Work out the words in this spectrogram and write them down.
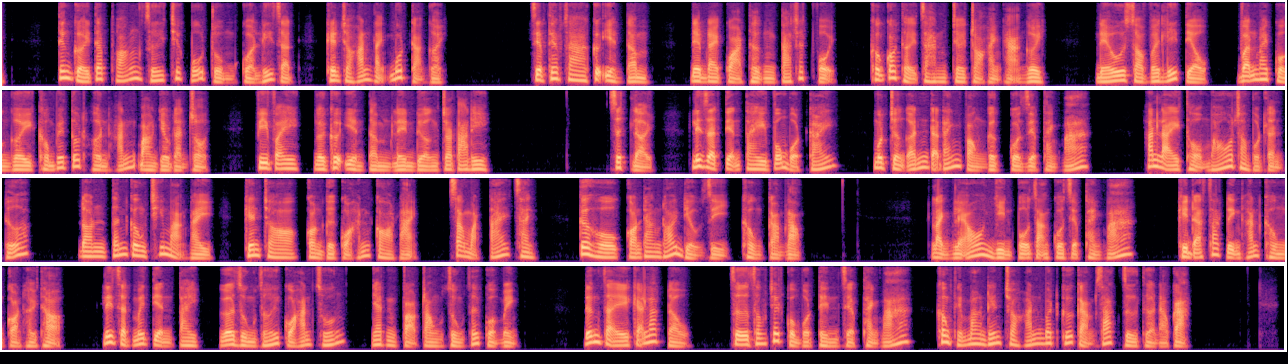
Tiếng cười thấp thoáng dưới chiếc mũ trùm của Lý giật khiến cho hắn lạnh bút cả người. Diệp Thiếp Gia cứ yên tâm, đêm nay quả thực ta rất vội, không có thời gian chơi trò hành hạ ngươi. Nếu so với Lý Tiểu, vận may của người không biết tốt hơn hắn bao nhiêu lần rồi. Vì vậy, người cứ yên tâm lên đường cho ta đi. Dứt lời, Lý giật tiện tay vỗ một cái, một trường ấn đã đánh vào ngực của Diệp Thành Má. Hắn lại thổ máu ra một lần nữa. Đòn tấn công chí mạng này khiến cho con người của hắn co lại, sang mặt tái xanh, cơ hồ còn đang nói điều gì không cam lòng. Lạnh lẽo nhìn bộ dạng của Diệp Thành Mã, khi đã xác định hắn không còn hơi thở, Lý giật mới tiện tay gỡ dùng giới của hắn xuống, nhét vào trong dùng giới của mình. Đứng dậy kẽ lắc đầu, sự sống chết của một tên Diệp Thành Mã không thể mang đến cho hắn bất cứ cảm giác dư thừa nào cả.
